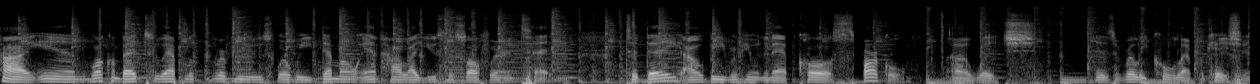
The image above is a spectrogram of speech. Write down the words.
Hi, and welcome back to AppLook Reviews, where we demo and highlight useful software and tech. Today, I'll be reviewing an app called Sparkle, uh, which is a really cool application.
